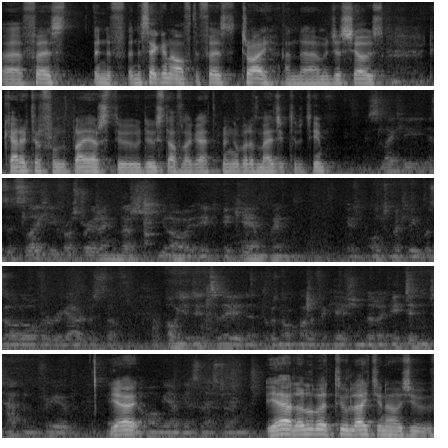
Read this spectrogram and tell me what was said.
uh, first in the f- in the second half, the first try, and um, it just shows the character from the players to do stuff like that, bring a bit of magic to the team. Slightly, is it slightly frustrating that you know it, it came when it ultimately was all over, regardless of how you did today? That there was no qualification. That it, didn't happen for you. Yeah. the home game against Leicester. And Yeah, a little bit too late, you know. As you,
